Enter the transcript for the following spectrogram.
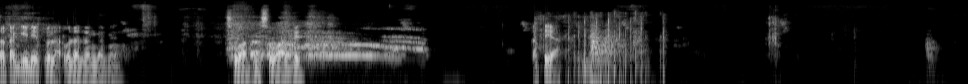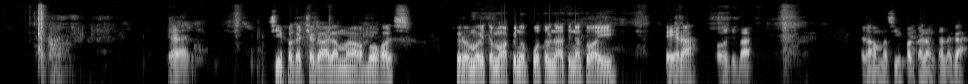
Sa tag-init, wala, wala langgam yan. Suwabing suwabe. Kati ah. Yan. Sipag at syaga lang mga kabokals. Pero mo itong mga pinuputol natin na to ay pera. O, di ba? Kailangan masipag ka lang talaga.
